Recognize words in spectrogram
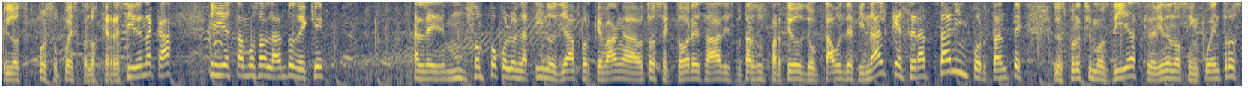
y los por supuesto los que residen acá. Y estamos hablando de que son pocos los latinos ya porque van a otros sectores a disputar sus partidos de octavos de final, que será tan importante en los próximos días que vienen los encuentros,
